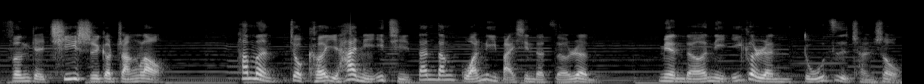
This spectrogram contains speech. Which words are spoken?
分给七十个长老，他们就可以和你一起担当管理百姓的责任，免得你一个人独自承受。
